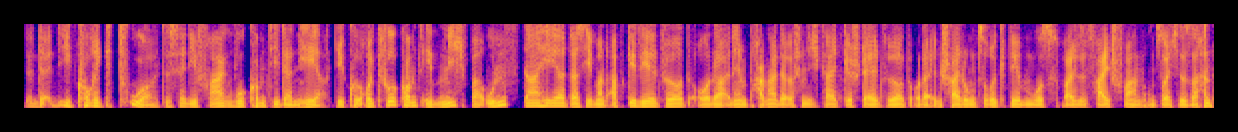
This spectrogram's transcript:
die Korrektur, das ist ja die Frage, wo kommt die dann her? Die Korrektur kommt eben nicht bei uns daher, dass jemand abgewählt wird oder an den Pranger der Öffentlichkeit gestellt wird oder Entscheidungen zurücknehmen muss, weil sie falsch waren und solche Sachen,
